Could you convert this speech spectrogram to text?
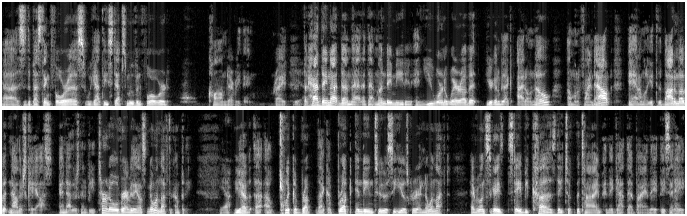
Uh, this is the best thing for us. We got these steps moving forward." Calmed everything, right? Yeah. But had they not done that at that Monday meeting and you weren't aware of it, you're going to be like, "I don't know." I'm going to find out and I'm going to get to the bottom of it. Now there's chaos and now there's going to be turnover, everything else. No one left the company. Yeah. You have a, a quick, abrupt, like abrupt ending to a CEO's career and no one left. Everyone stayed, stayed because they took the time and they got that buy-in. They, they said, Hey,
